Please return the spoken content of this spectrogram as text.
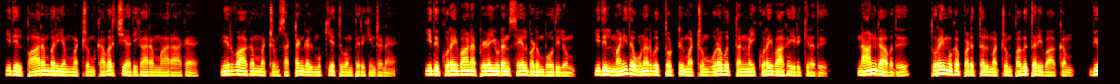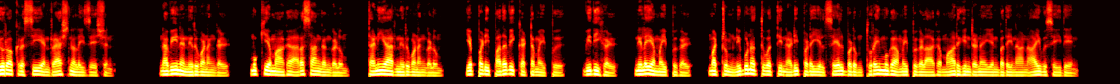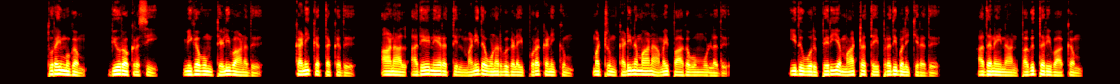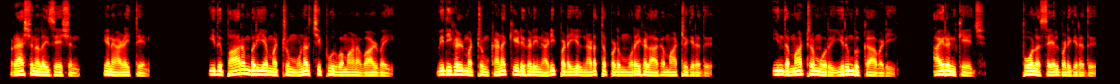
இதில் பாரம்பரியம் மற்றும் கவர்ச்சி அதிகாரம் மாறாக நிர்வாகம் மற்றும் சட்டங்கள் முக்கியத்துவம் பெறுகின்றன. இது குறைவான பிழையுடன் செயல்படும் போதிலும் இதில் மனித உணர்வு தொட்டு மற்றும் உறவுத்தன்மை குறைவாக இருக்கிறது. நான்காவது துறைமுகப்படுத்தல் மற்றும் பகுத்தறிவாக்கம் பியூரோக்ரசி அண்ட் ரேஷனலைசேஷன் நவீன நிறுவனங்கள் முக்கியமாக அரசாங்கங்களும் தனியார் நிறுவனங்களும் எப்படி பதவி கட்டமைப்பு விதிகள் நிலையமைப்புகள் மற்றும் நிபுணத்துவத்தின் அடிப்படையில் செயல்படும் துறைமுக அமைப்புகளாக மாறுகின்றன என்பதை நான் ஆய்வு செய்தேன். துறைமுகம் பியூரோக்ரசி மிகவும் தெளிவானது கணிக்கத்தக்கது ஆனால் அதே நேரத்தில் மனித உணர்வுகளை புறக்கணிக்கும் மற்றும் கடினமான அமைப்பாகவும் உள்ளது. இது ஒரு பெரிய மாற்றத்தை பிரதிபலிக்கிறது. அதனை நான் பகுத்தறிவாக்கம் ரேஷனலைசேஷன் என அழைத்தேன். இது பாரம்பரிய மற்றும் உணர்ச்சிபூர்வமான வாழ்வை விதிகள் மற்றும் கணக்கீடுகளின் அடிப்படையில் நடத்தப்படும் முறைகளாக மாற்றுகிறது. இந்த மாற்றம் ஒரு இரும்பு காவடி ஐரன் கேஜ் போல செயல்படுகிறது.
